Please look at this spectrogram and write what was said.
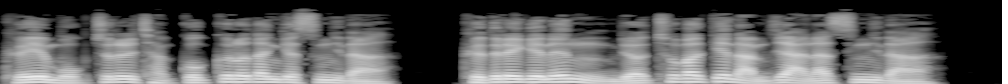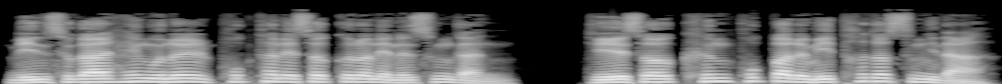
그의 목줄을 잡고 끌어당겼습니다. 그들에게는 몇 초밖에 남지 않았습니다. 민수가 행운을 폭탄에서 끌어내는 순간 뒤에서 큰 폭발음이 터졌습니다.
